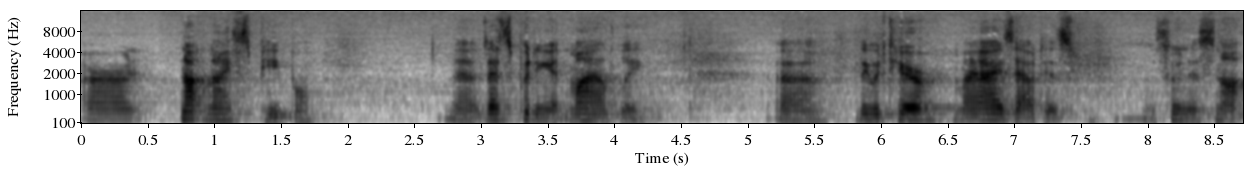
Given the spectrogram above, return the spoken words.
are not nice people. Uh, that's putting it mildly. Uh, they would tear my eyes out as, as soon as not.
